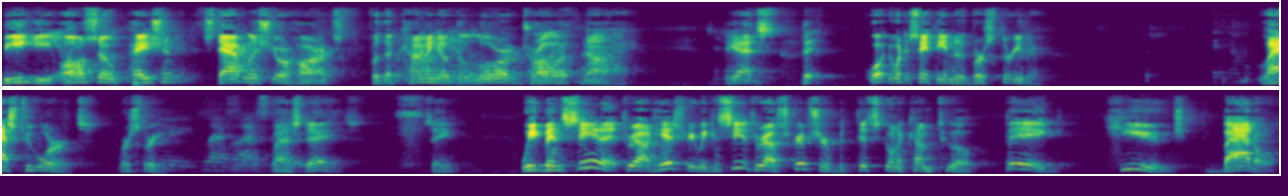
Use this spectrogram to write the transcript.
Be ye also patient, establish your hearts, for the coming of the Lord draweth nigh. See, that's the, what, what did it say at the end of verse 3 there? Last two words, verse 3. Last, Last days. See? We've been seeing it throughout history. We can see it throughout Scripture, but this is going to come to a big, huge battle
